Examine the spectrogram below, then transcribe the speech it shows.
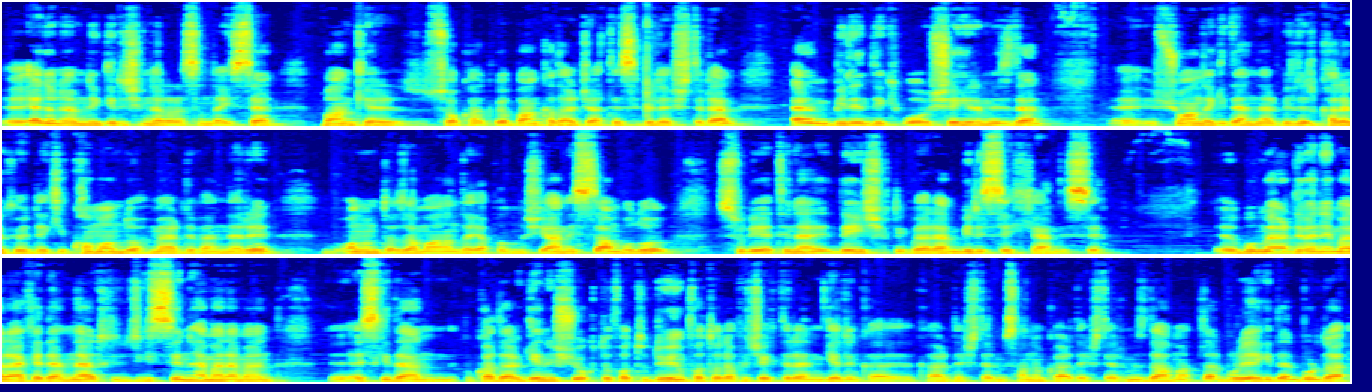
Ee, en önemli girişimler arasında ise Banker Sokak ve Bankalar Caddesi birleştiren en bilindik o şehrimizden şu anda gidenler bilir Karaköy'deki komando merdivenleri onun da zamanında yapılmış. Yani İstanbul'u süriyetine değişiklik veren birisi kendisi. E, bu merdiveni merak edenler gitsin hemen hemen e, eskiden bu kadar geniş yoktu. Foto, düğün fotoğrafı çektiren gelin kardeşlerimiz, hanım kardeşlerimiz, damatlar buraya gider. Burada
